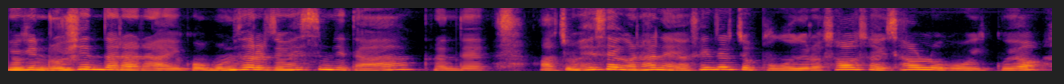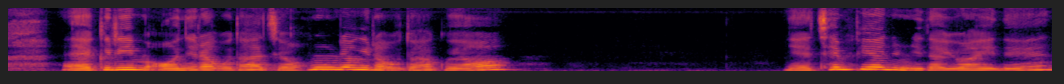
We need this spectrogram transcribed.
여긴 루신다라는 아이고 몸살을 좀 했습니다. 그런데 아 좀 회생을 하네요. 생장점 부근으로 서서히 차오르고 있고요. 에그림 언이라고도 하죠. 홍령이라고도 하고요. 예 챔피언입니다. 이 아이는.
